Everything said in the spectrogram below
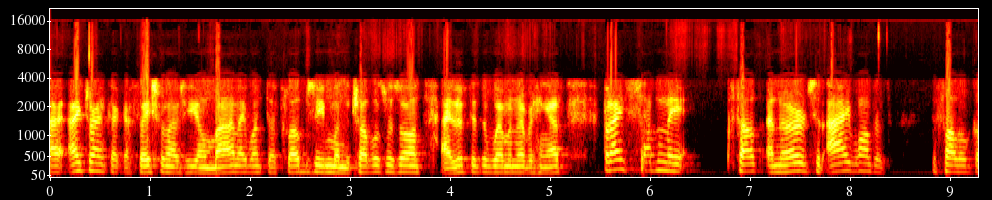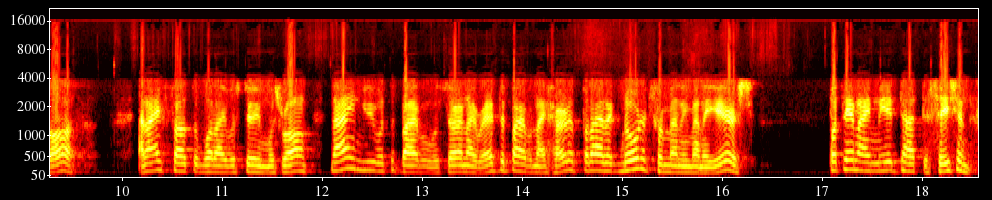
I, I drank like a fish when I was a young man. I went to clubs even when the troubles was on. I looked at the women and everything else. But I suddenly felt an urge that I wanted to follow God. And I felt that what I was doing was wrong. Now I knew what the Bible was there and I read the Bible and I heard it, but I ignored it for many, many years. But then I made that decision.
